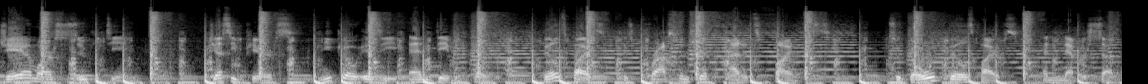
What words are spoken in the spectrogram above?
JMR Suzuki team, Jesse Pierce, Nico Izzi, and David Cody. Bill's Pipes is craftsmanship at its finest. So go with Bill's Pipes and never settle.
